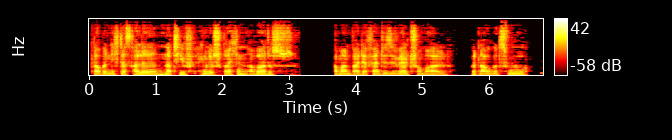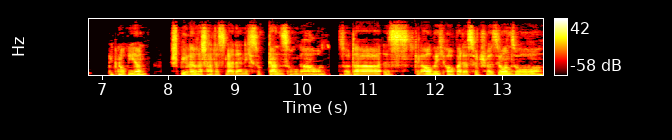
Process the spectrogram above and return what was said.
Ich glaube nicht, dass alle nativ Englisch sprechen, aber das kann man bei der Fantasy-Welt schon mal mit einem Auge zu ignorieren. Spielerisch hat es leider nicht so ganz umgehauen. So also da ist, glaube ich, auch bei der Switch-Version so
